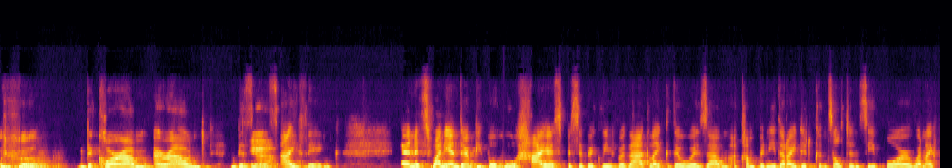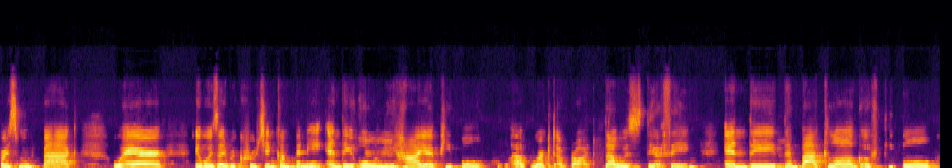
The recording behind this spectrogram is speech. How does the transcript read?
decorum around business, yeah. I think. And it's funny, and there are people who hire specifically for that. Like there was um, a company that I did consultancy for when I first moved back, where it was a recruiting company and they only mm-hmm. hire people who have worked abroad that was their thing and they mm-hmm. the backlog of people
